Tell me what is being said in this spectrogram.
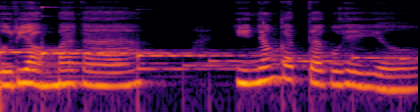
우리 엄마가 인형 같다고 해요.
